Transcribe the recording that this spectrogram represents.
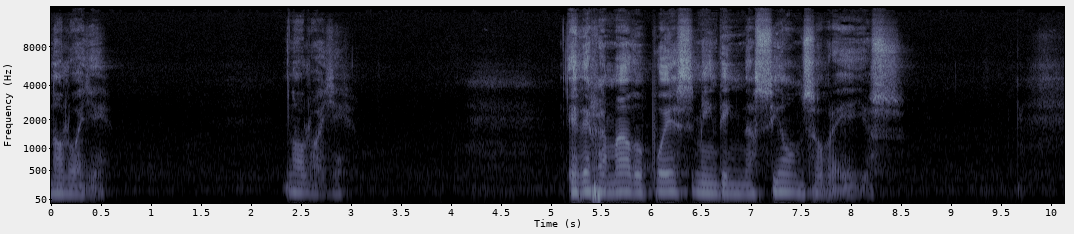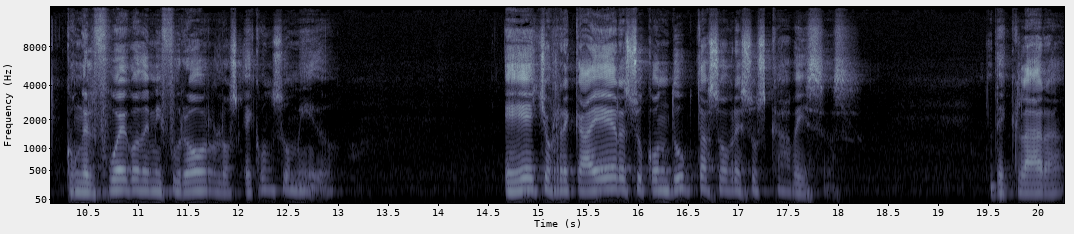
no lo hallé, no lo hallé. He derramado pues mi indignación sobre ellos. Con el fuego de mi furor los he consumido. He hecho recaer su conducta sobre sus cabezas. Declara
